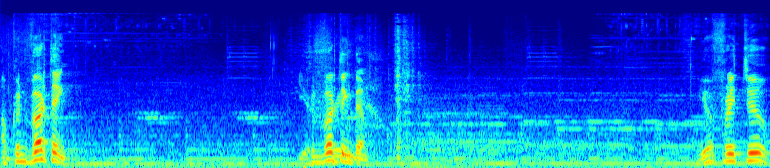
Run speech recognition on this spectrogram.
I'm converting. You're Converting them. now. You're free too.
